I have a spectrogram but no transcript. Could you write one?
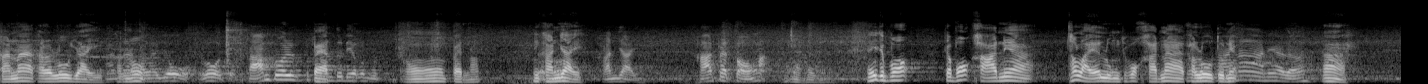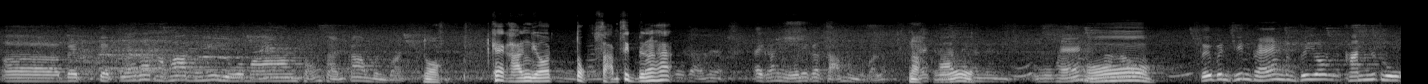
คาหน้าคาราโลใหญ่ขาคันหโนน้ากคาราโยโล่สามตัวแปดคันตัวเดียวกันหมด อ๋อแปดน็อตนี่คันใหญ่คันใหญ่ คานแปดสองอะโอ้โหนี่เฉพาะเฉพาะคานเนี่ย เท่าไหร่อะลุงเฉพาะคานหน้าคาโลตัวเนี้ยขาหน้าเนี่ยเหรออ่าเอ่อเบ็ดเก็บแล้วถ้าสภาพอย่างนี้อยู่ประมาณสองแสนเก้าหมื่นบาทเนาะแค่คานเดียวตกสามสิบเลยนะฮะโอ้โหเนี่ยไอ้ข้างหมูนี่ก็สามหมื่นกว่าบาทแล้วน่ะไอ้คานโอ้ นี่โอ้โหแพงโอ้ซื้อเป็นชิ้นแพงต้องซื้อยกคันก็ถูก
